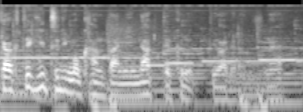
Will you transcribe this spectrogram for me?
比較的釣りも簡単になってくるっていうわけなんですね。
